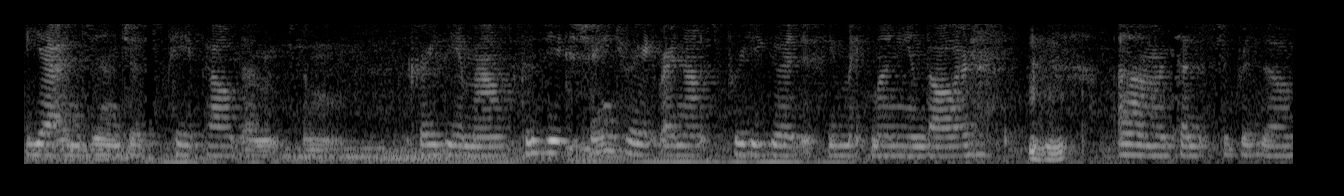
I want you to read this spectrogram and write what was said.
Yeah, and then just PayPal them some crazy amounts because the exchange rate right now is pretty good if you make money in dollars um, and send it to Brazil.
